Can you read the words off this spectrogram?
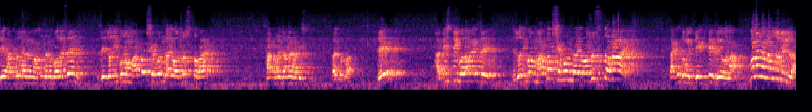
যে আব্দুল্লাহ ইবনে মাসুদ বলেছেন যে যদি কোনো মাদক সেবনকারী অসুস্থ হয় স্যার হয়ে জানেন হাদিসটি হয়তো যে হাদিসটি বলা হয়েছে যে যদি কোনো মাদক সেবনকারী অসুস্থ হয় তাকে তুমি দেখতে যেও না। বলে না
